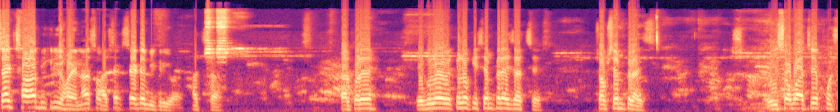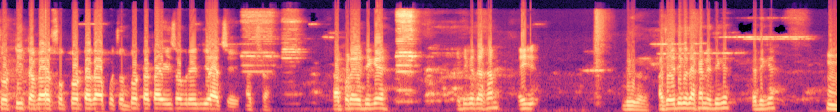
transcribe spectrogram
সেট ছাড়া বিক্রি হয় না সব আচ্ছা। সেটে বিক্রি হয়। আচ্ছা। তারপরে এগুলো এগুলো কি সেম প্রাইস যাচ্ছে? সব সেম প্রাইস এই সব আছে পঁয়ষট্টি টাকা সত্তর টাকা পঁচাত্তর টাকা এই সব রেঞ্জে আছে। আচ্ছা। তারপরে এদিকে এদিকে দেখান এই দেখান। আচ্ছা এদিকে দেখান এদিকে এদিকে। হুম।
